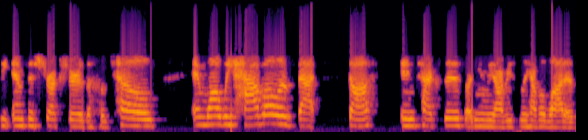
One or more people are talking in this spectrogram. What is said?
the infrastructure, the hotels. And while we have all of that stuff in Texas, I mean, we obviously have a lot of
